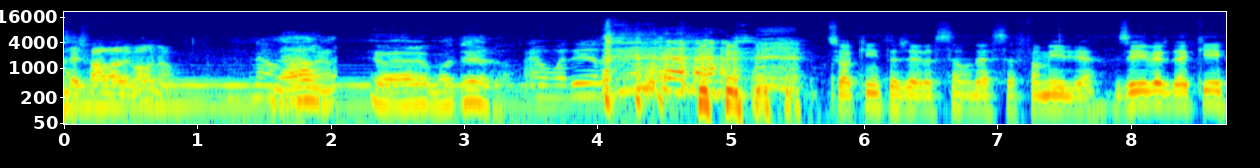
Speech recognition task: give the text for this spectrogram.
Vocês falam alemão ou não? Não, Não, eu era modelo. é uma delas. Sou a quinta geração dessa família Zivert daqui.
